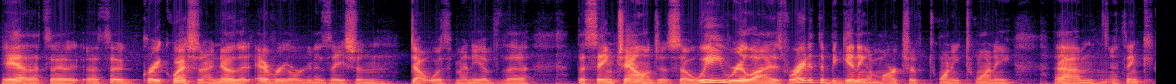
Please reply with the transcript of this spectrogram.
Yeah, that's a that's a great question. I know that every organization dealt with many of the the same challenges. So we realized right at the beginning of March of 2020, um, I think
